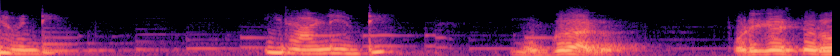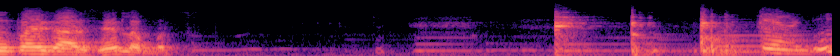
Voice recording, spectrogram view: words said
ఏమండి? ఈ రాళ్ళేమిటి ముగ్గురాళ్ళు. పొడి చేస్తే రూపాయికి ఆరు సేర్లు అమ్మచ్చు. ఏమండి?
